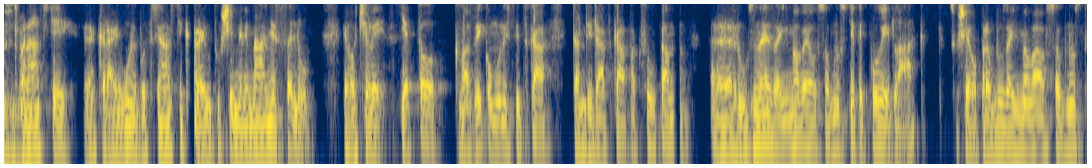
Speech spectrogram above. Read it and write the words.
z 12 eh, krajů nebo 13 krajů, tuším minimálně 7. Jo, čili je to kvazi komunistická kandidátka, pak jsou tam e, různé zajímavé osobnosti typu Jidlák, což je opravdu zajímavá osobnost,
